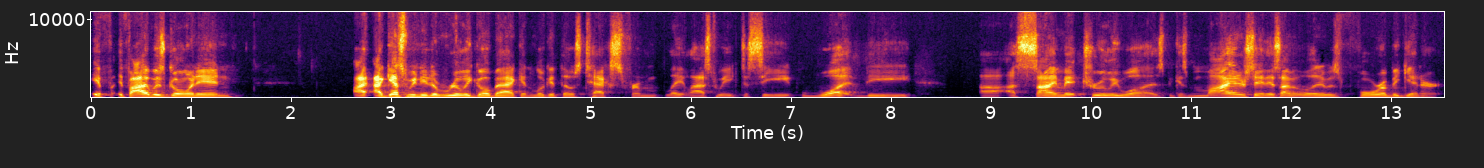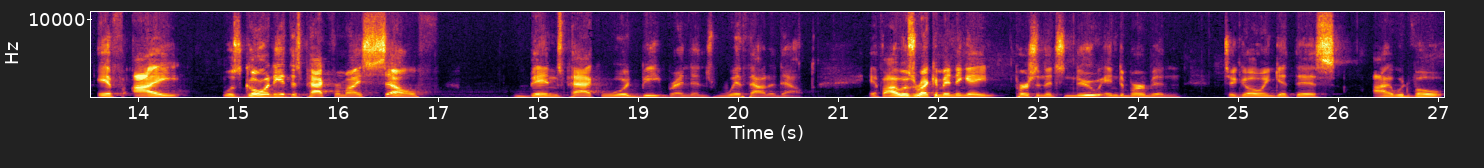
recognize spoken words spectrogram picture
if if I was going in. I, I guess we need to really go back and look at those texts from late last week to see what the uh, assignment truly was. Because my understanding of the assignment was it was for a beginner. If I was going to get this pack for myself, Ben's pack would beat Brendan's without a doubt. If I was recommending a person that's new into bourbon to go and get this, I would vote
